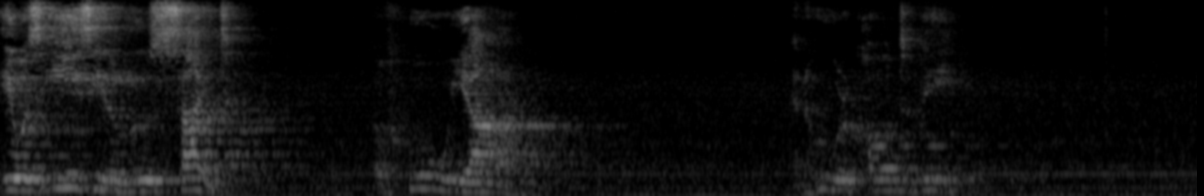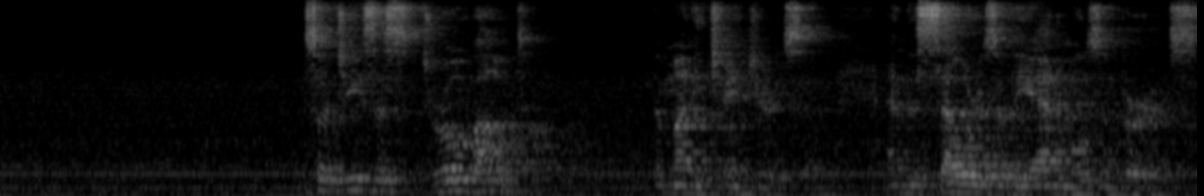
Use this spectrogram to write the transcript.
It was easy to lose sight of who we are and who we're called to be. So Jesus drove out the money changers and, the sellers of the animals and birds,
